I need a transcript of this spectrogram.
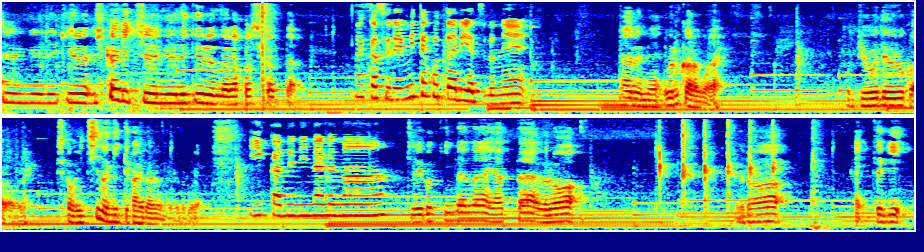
注入できる光注入できるんなら欲しかった。なんかそれ見たことあるやつだね。あるね。売るからこれ。秒で売るから俺しかも1の2って書いてあるんだけどこれ。いい金になるな。15金だな。やった売ろう。売ろう。はい次。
